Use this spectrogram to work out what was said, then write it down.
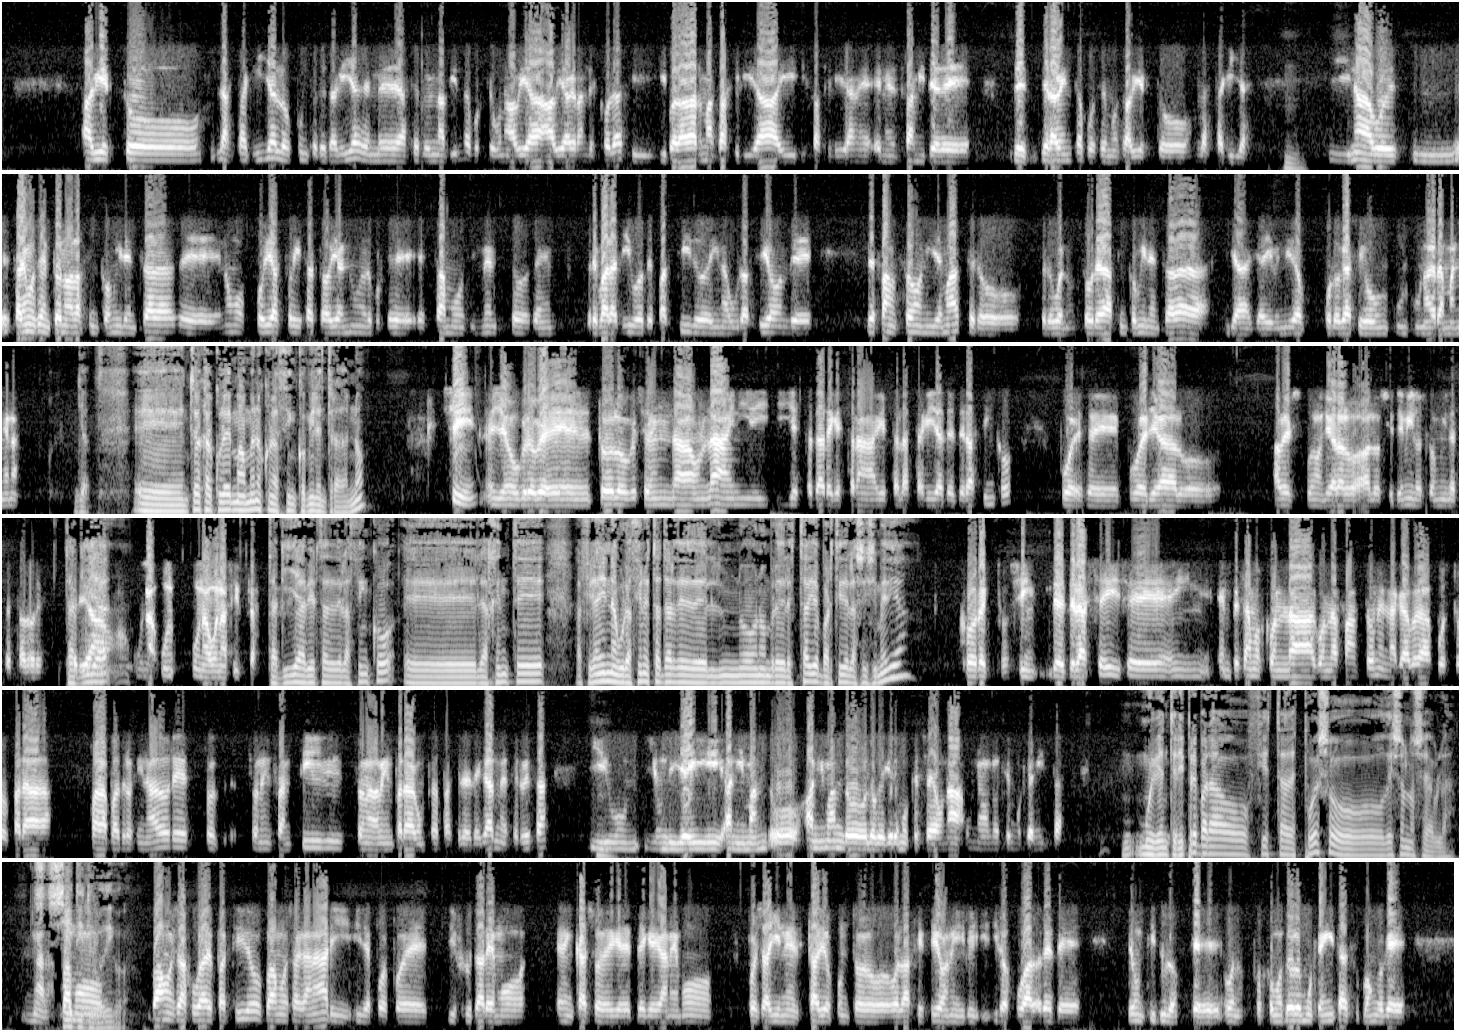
abierto las taquillas, los puntos de taquillas, en vez de hacerlo en la tienda, porque bueno, había, había grandes colas y, para dar más agilidad y, facilidad en, el trámite de, de, la venta, pues hemos abierto las taquillas. Mm. Y nada, pues mm, estaremos en torno a las 5.000 entradas. Eh, no hemos podido actualizar todavía el número porque estamos inmersos en preparativos de partido, de inauguración, de, de fanzone y demás, pero pero bueno, sobre las 5.000 entradas ya, ya he vendido por lo que ha sido una gran mañana. Ya. Eh, entonces calculé más o menos con unas 5.000 entradas, ¿no? Sí, yo creo que todo lo que se venda online y, esta tarde que estarán abiertas las taquillas desde las 5, pues eh, poder llegar a los a ver si podemos llegar a, los 7.000 o 8.000 espectadores. Sería una, una, buena cifra. Taquilla abierta desde las 5. Eh, la gente, al final, inauguración esta tarde del nuevo nombre del estadio a partir de las seis y media. Correcto, sí. Desde las 6 eh, empezamos con la con la fanzone en la que habrá puesto para para patrocinadores, zona infantil, zona también para comprar pasteles de carne, cerveza y mm. un, y un DJ animando animando lo que queremos que sea una, una noche murcianista. Muy bien, ¿tenéis preparado fiesta después o de eso no se habla? Nada, vamos, vamos a jugar el partido, vamos a ganar y, después pues disfrutaremos en caso de que, de que ganemos pues allí en el estadio junto a la afición y, los jugadores de, de, un título que bueno pues como todos los murcianistas supongo que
